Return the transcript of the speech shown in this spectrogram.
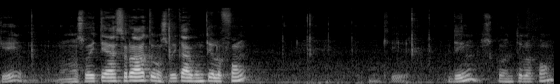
ok nós vai ter esse rato nós vai carregar um telefone ok ding escolhe um telefone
